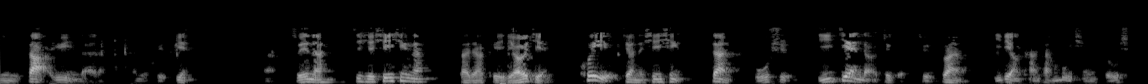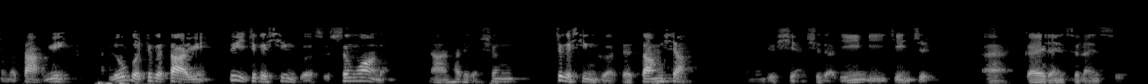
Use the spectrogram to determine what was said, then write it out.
因为大运来了，它就会变啊。所以呢，这些星性呢，大家可以了解，会有这样的星性，但不是一见到这个就断了，一定要看他目前走什么大运。如果这个大运对这个性格是声旺的，那他这个生这个性格在当下可能就显示的淋漓尽致，哎，该仁慈仁慈，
